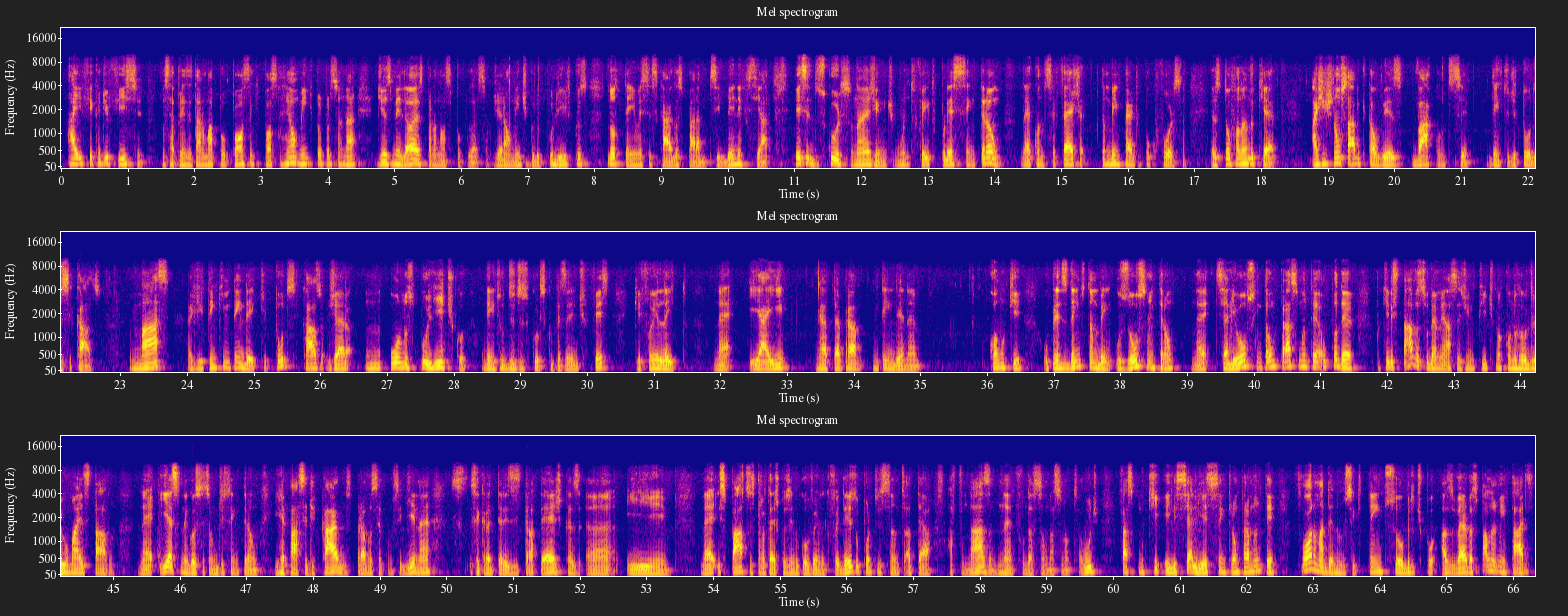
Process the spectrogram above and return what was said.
Aí fica difícil você apresentar uma proposta que possa realmente proporcionar dias melhores para a nossa população. Geralmente, grupos políticos loteiam esses cargos para se beneficiar. Esse discurso, né, gente, muito feito por esse centrão, né, quando você fecha, também perde um pouco força. Eu estou falando que é, a gente não sabe que talvez vá acontecer dentro de todo esse caso, mas a gente tem que entender que todo esse caso gera um ônus político dentro do discurso que o presidente fez, que foi eleito, né? E aí, é até para entender, né, como que o presidente também usou o Centrão, né, se aliou ao Centrão para se manter ao poder porque ele estava sob ameaças de impeachment quando o Rodrigo Maia estava. Né? E essa negociação de centrão e repasse de cargos para você conseguir né, secretarias estratégicas uh, e né, espaços estratégicos no governo, que foi desde o Porto de Santos até a, a FUNASA, né, Fundação Nacional de Saúde, faz com que ele se alie a esse centrão para manter. Fora uma denúncia que tem sobre tipo, as verbas parlamentares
